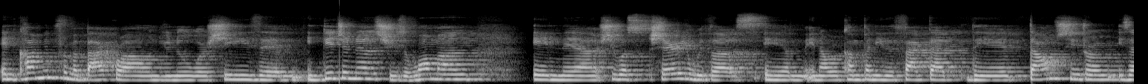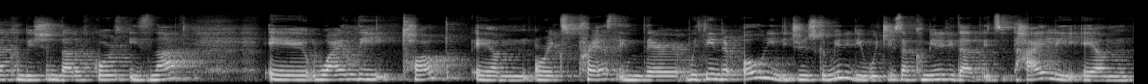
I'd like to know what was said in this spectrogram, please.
And coming from a background, you know, where she's um, indigenous, she's a woman, and uh, she was sharing with us um, in our company the fact that the Down syndrome is a condition that, of course, is not uh, widely talked um, or expressed in their within their own indigenous community, which is a community that it's highly um,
